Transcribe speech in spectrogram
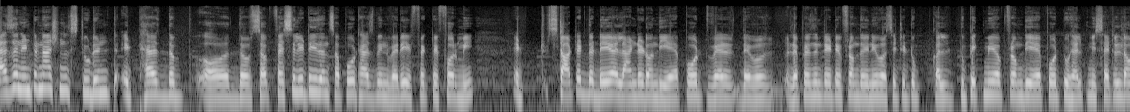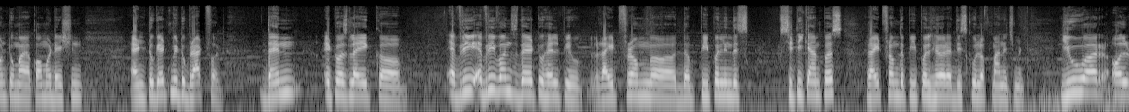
as an international student, it has the uh, the facilities and support has been very effective for me. It started the day I landed on the airport, where there were representative from the university to to pick me up from the airport to help me settle down to my accommodation, and to get me to Bradford. Then it was like uh, every everyone's there to help you, right from uh, the people in this city campus, right from the people here at the School of Management you are all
